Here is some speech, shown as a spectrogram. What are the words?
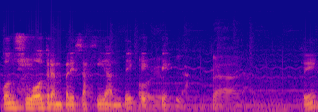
con su otra empresa gigante que Obvio. es Tesla. Claro. ¿sí?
